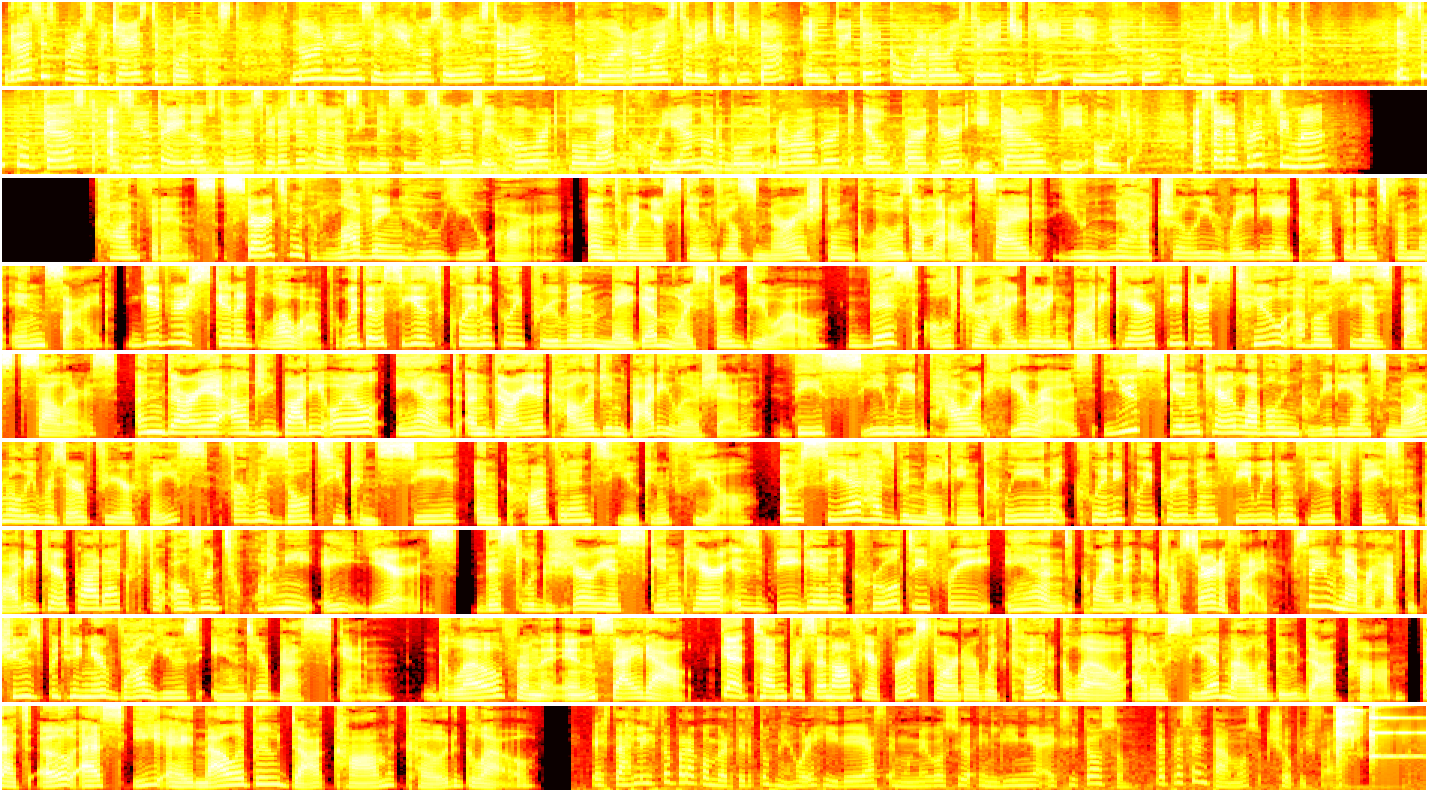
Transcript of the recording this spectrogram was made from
Gracias por escuchar este podcast. No olviden seguirnos en Instagram como arroba historia chiquita, en Twitter como arroba historia chiqui y en YouTube como historia chiquita. Este podcast ha sido traído a ustedes gracias a las investigaciones de Howard Pollack, Julián Orbón, Robert L. Parker y Carol T. Oya. Hasta la próxima. Confidence starts with loving who you are. And when your skin feels nourished and glows on the outside, you naturally radiate confidence from the inside. Give your skin a glow up with Osea's clinically proven Mega Moisture Duo. This ultra hydrating body care features two of Osea's best sellers Undaria Algae Body Oil and Undaria Collagen Body Lotion. These seaweed powered heroes use skincare level ingredients normally reserved for your face for results you can see and confidence you can feel. Osea has been making clean, clinically proven seaweed infused face and body care products for over 28 years. This luxurious skincare is vegan, cruelty free, and climate neutral certified, so you never have to choose between your values and your best skin. Glow from the inside out. Get 10% off your first order with code GLOW at OseaMalibu.com. That's O S E A Malibu.com code GLOW. ¿Estás listo para convertir tus mejores ideas en un negocio en línea exitoso? Te presentamos Shopify.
